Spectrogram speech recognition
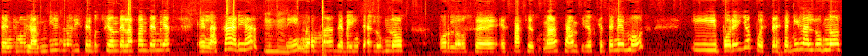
Tenemos la misma distribución de la pandemia en las áreas, ¿sí? no más de 20 alumnos por los eh, espacios más amplios que tenemos y por ello pues 13 mil alumnos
